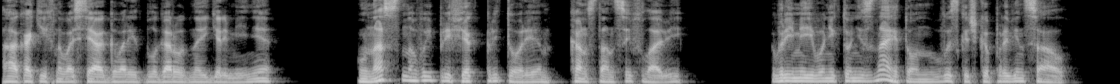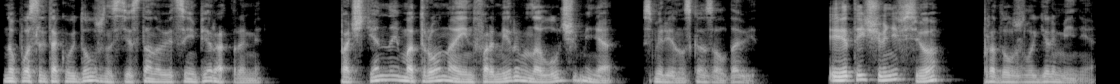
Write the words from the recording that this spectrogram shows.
«А о каких новостях говорит благородная Герминия?» «У нас новый префект притория, Констанций Флавий. В Риме его никто не знает, он выскочка-провинциал, но после такой должности становится императорами. «Почтенная Матрона информирована лучше меня», — смиренно сказал Давид. «И это еще не все», — продолжила Герминия.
